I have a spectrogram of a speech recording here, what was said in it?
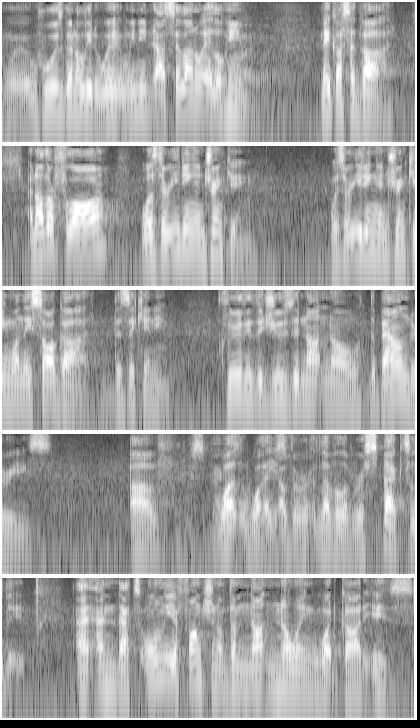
Uh, Who is going to lead? We, we need Aselanu Elohim. Right, right. Make us a God. Another flaw was their eating and drinking. Was their eating and drinking when they saw God, the Zikanim. Clearly, the Jews did not know the boundaries of The respect, what, the of the level of respect. So, they, and, and that's only a function of them not knowing what God is.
